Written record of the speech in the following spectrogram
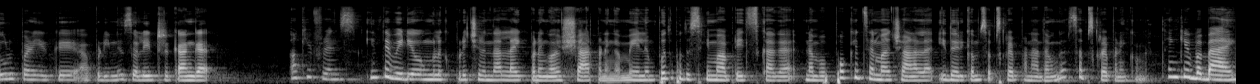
தூள் பண்ணியிருக்கு அப்படின்னு சொல்லிட்டு இருக்காங்க. ஓகே ஃப்ரெண்ட்ஸ் இந்த வீடியோ உங்களுக்கு பிடிச்சிருந்தா லைக் பண்ணுங்கள் ஷேர் பண்ணுங்கள் மேலும் புது புது சினிமா அப்டேட்ஸ்க்காக நம்ம பாக்கெட் சினிமா சேனலை இது வரைக்கும் சப்ஸ்கிரைப் பண்ணாதவங்க சப்ஸ்கிரைப் பண்ணிக்கோங்க. தேங்க்யூ பாய்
